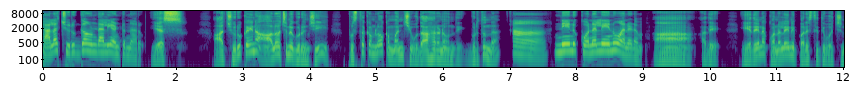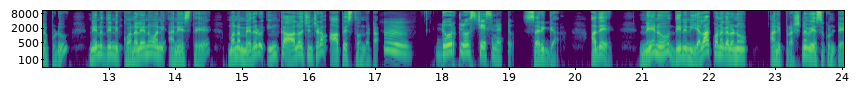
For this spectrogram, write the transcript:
చాలా చురుగ్గా ఉండాలి అంటున్నారు. ఎస్. ఆ చురుకైన ఆలోచన గురించి పుస్తకంలో ఒక మంచి ఉదాహరణ ఉంది. గుర్తుందా? నేను కొనలేను అనడం. ఆ అదే. ఏదైనా కొనలేని పరిస్థితి వచ్చినప్పుడు నేను దీన్ని కొనలేను అని అనేస్తే మన మెదడు ఇంకా ఆలోచించడం ఆపేస్తోందట. డోర్ క్లోజ్ చేసినట్టు. సరిగ్గా. అదే నేను దీనిని ఎలా కొనగలను అని ప్రశ్న వేసుకుంటే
